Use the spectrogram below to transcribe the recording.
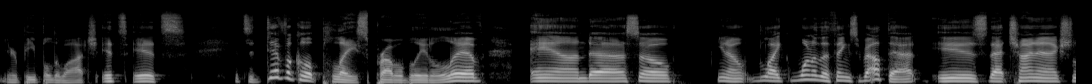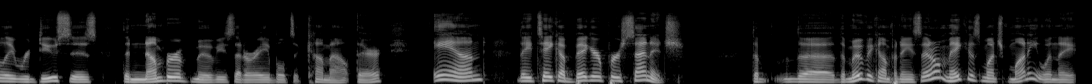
your people to watch. It's it's it's a difficult place probably to live, and uh, so you know, like one of the things about that is that China actually reduces the number of movies that are able to come out there, and they take a bigger percentage. The the the movie companies they don't make as much money when they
